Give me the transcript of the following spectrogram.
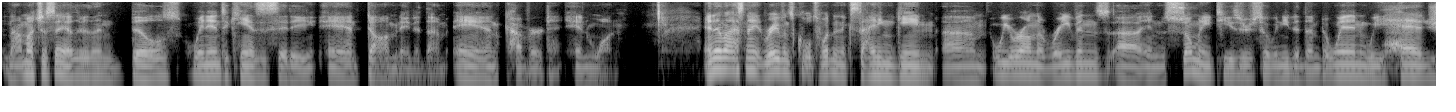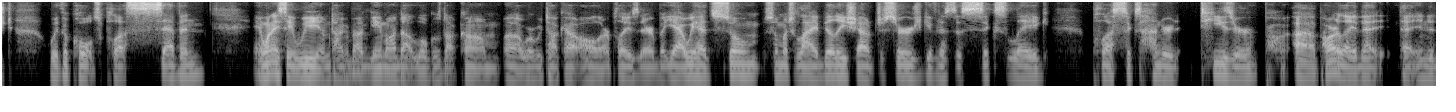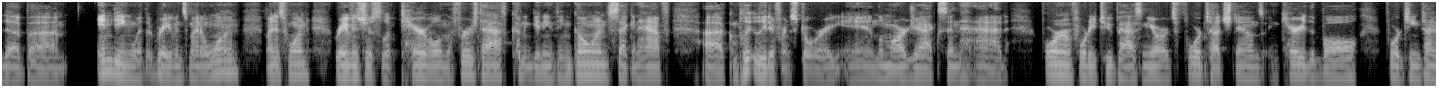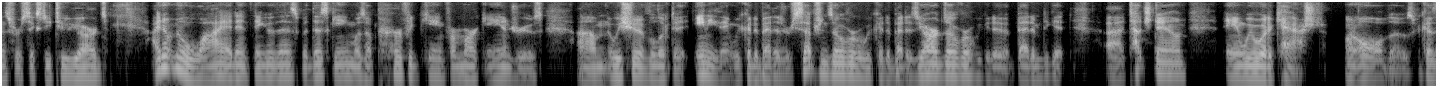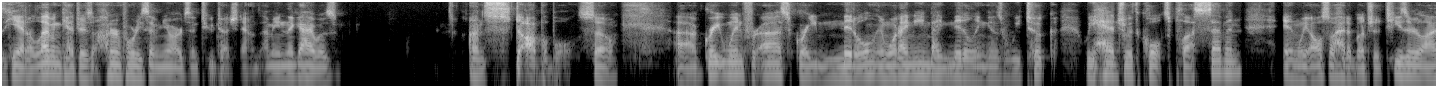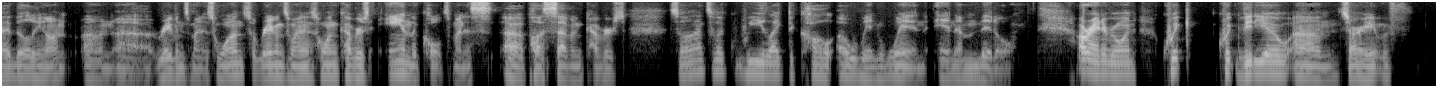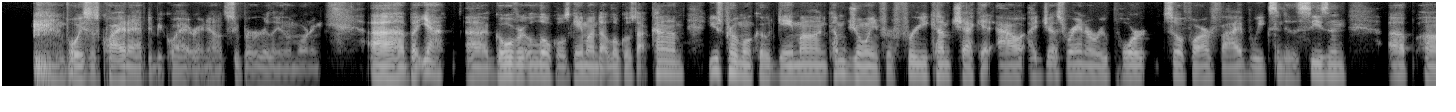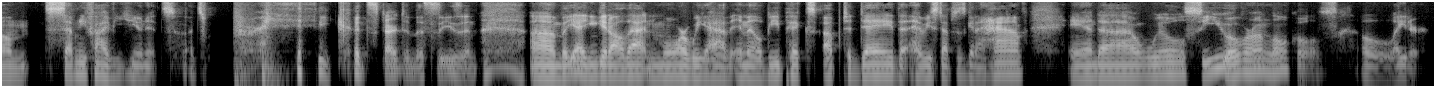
not much to say other than Bills went into Kansas City and dominated them and covered and won. And then last night, Ravens Colts. What an exciting game! Um, we were on the Ravens uh, in so many teasers, so we needed them to win. We hedged with the Colts plus seven. And when I say we, I'm talking about gameon.locals.com, uh, where we talk out all our plays there. But yeah, we had so so much liability. Shout out to Serge giving us a six leg plus 600 teaser uh, parlay that that ended up uh, ending with Ravens minus one, minus one. Ravens just looked terrible in the first half, couldn't get anything going. Second half, uh, completely different story. And Lamar Jackson had 442 passing yards, four touchdowns, and carried the ball 14 times for 62 yards. I don't know why I didn't think of this, but this game was a perfect game for Mark Andrews. Um, we should have looked at anything. We could have bet his receptions over. We could have bet his yards over. We could have bet him to get a touchdown, and we would have cashed on all of those because he had 11 catches, 147 yards, and two touchdowns. I mean, the guy was unstoppable. So, uh, great win for us, great middle. And what I mean by middling is we took, we hedged with Colts plus seven, and we also had a bunch of teaser liability on on uh, Ravens minus one. So Ravens minus one covers, and the Colts minus, uh, plus seven covers. So that's what we like to call a win-win in a middle. All right, everyone, quick quick video. Um, sorry voice is quiet. I have to be quiet right now. It's super early in the morning. Uh, but yeah, uh, go over to locals, gameon.locals.com. Use promo code game on. Come join for free. Come check it out. I just ran a report so far, five weeks into the season, up um, 75 units. That's pretty good start to the season. Um, but yeah, you can get all that and more. We have MLB picks up today that Heavy Steps is going to have. And uh, we'll see you over on locals later.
